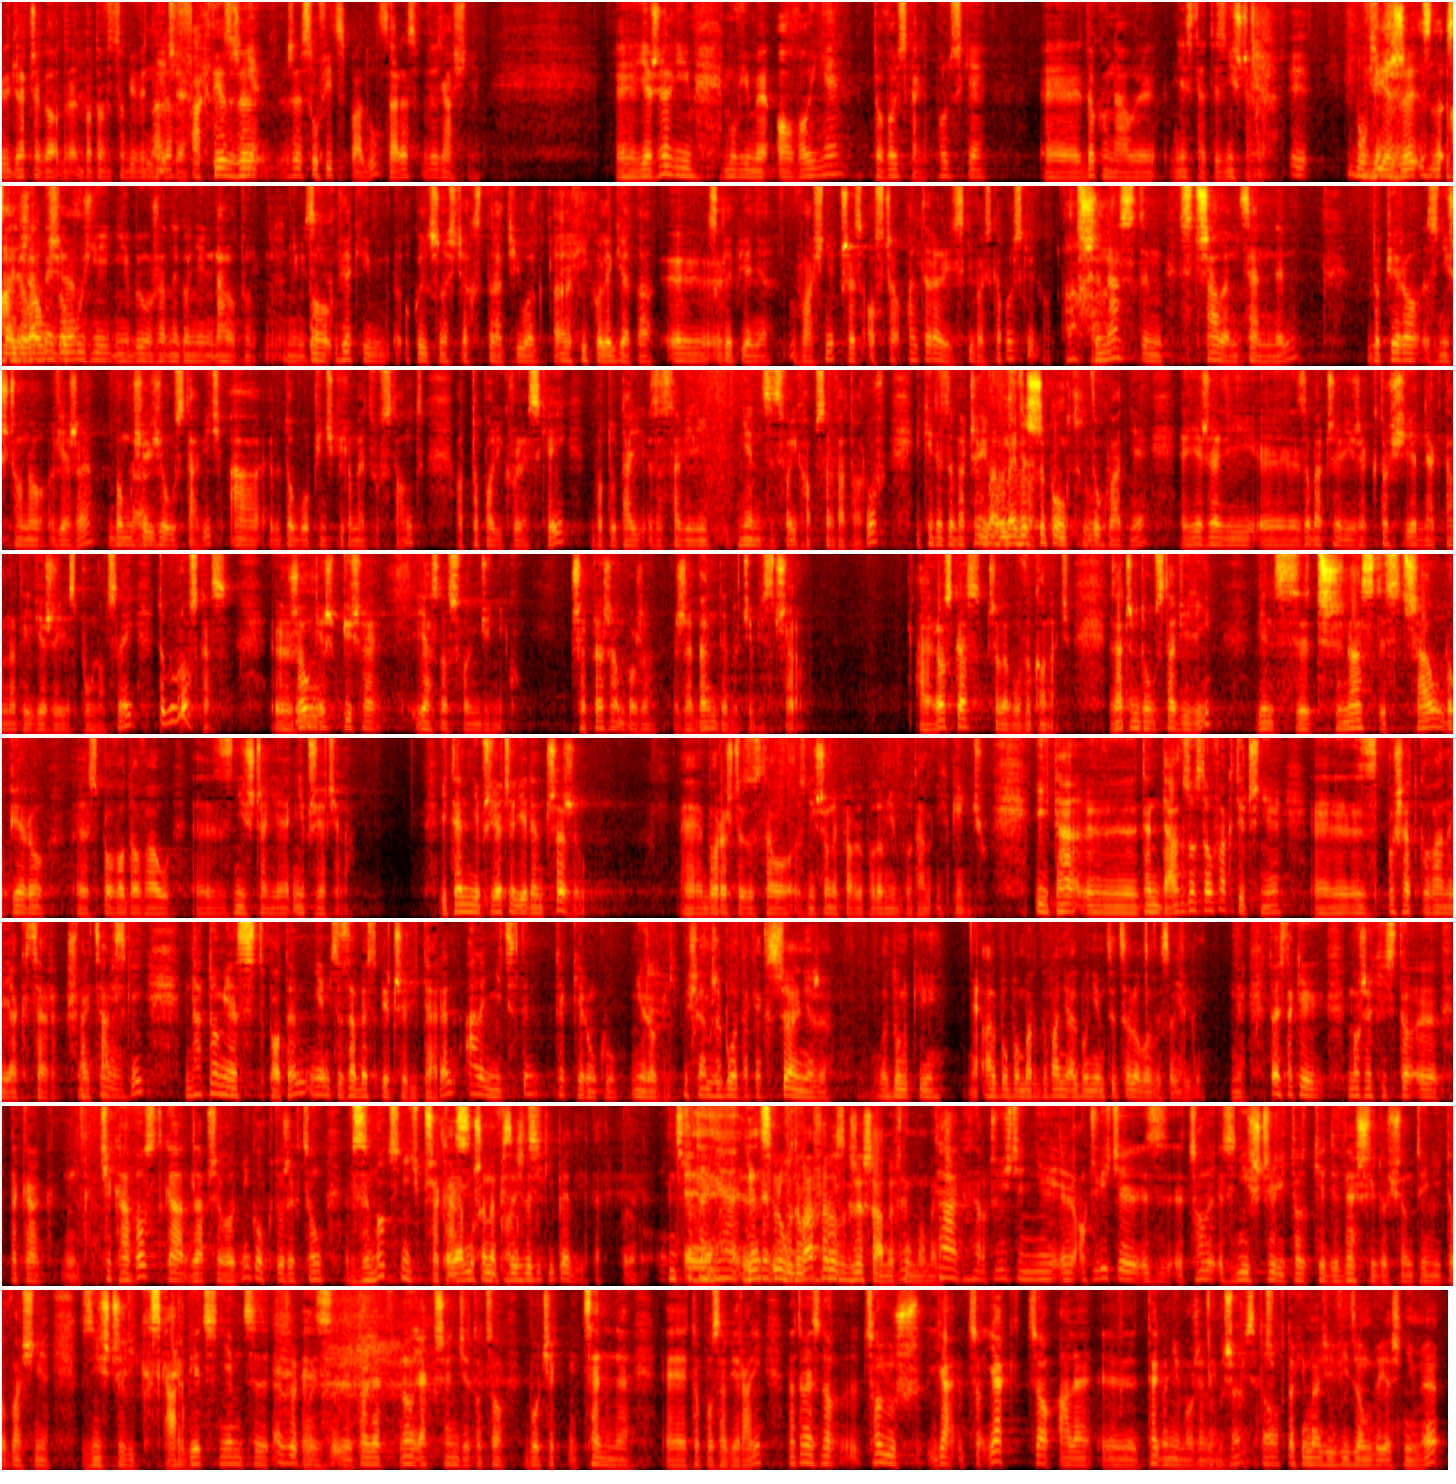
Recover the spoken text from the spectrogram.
e, dlaczego? Bo to sobie No, wytniecie. fakt jest, że, Nie. że sufit spadł. Zaraz wyjaśnię. E, Jeżeli mówimy o wojnie, to wojska polskie e, dokonały niestety zniszczenia. Bo wieży zna- Ale znajdował żadnego się... później nie było żadnego nie, nalotu niemieckiego. To w jakich okolicznościach straciła archikolegiata Y, sklepienie? Właśnie przez ostrzał artyleryjski Wojska Polskiego. Trzynastym strzałem cennym dopiero zniszczono wieżę, bo Tak. musieli się ustawić, a to było 5 kilometrów stąd, od Topoli Królewskiej, bo tutaj zostawili Niemcy swoich obserwatorów i kiedy zobaczyli... Wojsko- najwyższy punkt. Dokładnie. Jeżeli e, zobaczyli, że ktoś jednak tam na tej wieży jest północnej, to był rozkaz. E, Żołnierz pisze jasno w swoim dzienniku. Przepraszam Boże, że będę do ciebie strzelał. Ale rozkaz trzeba było wykonać. Za czym to ustawili? Więc e, trzynasty strzał dopiero e, spowodował e, zniszczenie nieprzyjaciela. I ten nieprzyjaciel jeden przeżył, bo resztę zostało zniszczonych, prawdopodobnie było tam ich pięciu. I ta, ten dach został faktycznie posiadkowany jak cer szwajcarski, natomiast potem Niemcy zabezpieczyli teren, ale nic w tym te kierunku nie robili. Myślałem, że było tak jak w strzelnie, że ładunki Nie. albo bombardowanie, albo Niemcy celowo wysadzili. Nie. To jest takie, może y, taka ciekawostka dla przewodników, którzy chcą wzmocnić To przekaz. ja muszę napisać do informacji. Wikipedii. Tak. Więc tutaj nie, E, więc Luftwaffe rozgrzeszamy w tym momencie. Tak, no, oczywiście, nie, e, oczywiście z, co zniszczyli, to kiedy weszli do świątyni, to właśnie zniszczyli skarbiec Niemcy, zwykle. e, z, to jak, no, jak wszędzie to, co było cenne, e, to pozabierali. Natomiast no, co już, jak co, jak, co ale e, tego nie możemy im przypisać. To w takim razie widzom wyjaśnimy,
